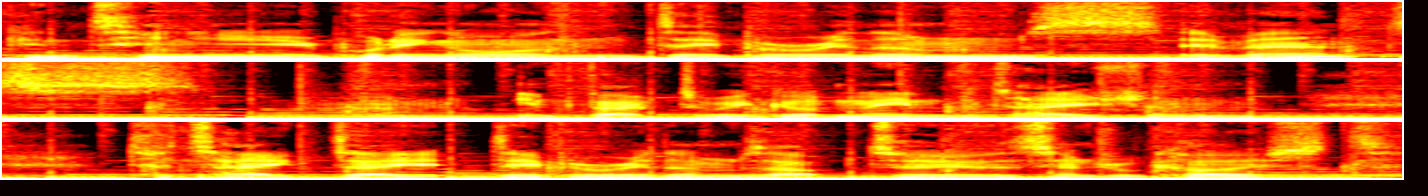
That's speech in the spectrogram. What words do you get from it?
continue putting on Deeper Rhythms events. Um, in fact, we got an invitation to take da- Deeper Rhythms up to the Central Coast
